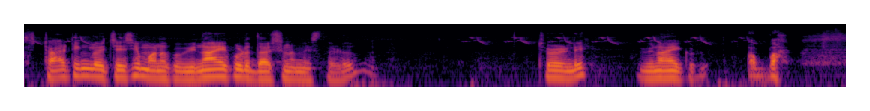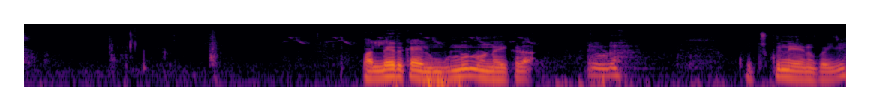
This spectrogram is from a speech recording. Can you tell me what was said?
స్టార్టింగ్లో వచ్చేసి మనకు వినాయకుడు దర్శనం ఇస్తాడు. చూడండి వినాయకుడు. అబ్బా! పల్లేరుకాయలు ముళ్ళులు ఉన్నాయి ఇక్కడ. చూడు కుచ్చుకునే అనుకోయి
